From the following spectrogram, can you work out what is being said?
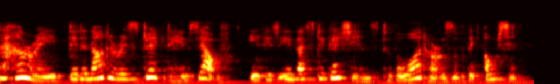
But Henry did not restrict himself in his investigations to the waters of the ocean.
